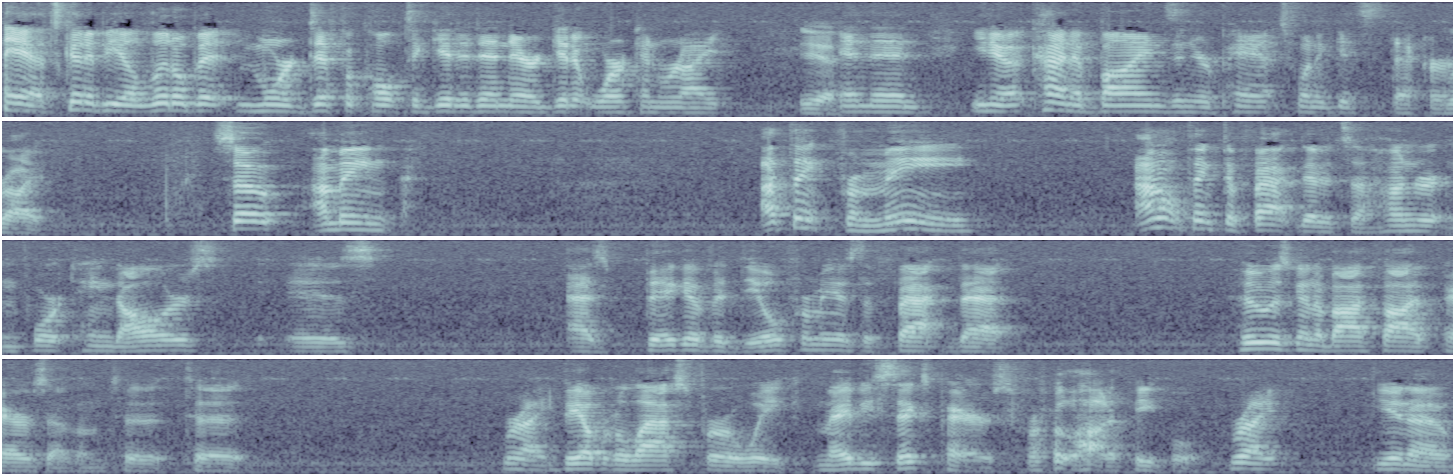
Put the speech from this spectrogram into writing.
yeah, it's going to be a little bit more difficult to get it in there, get it working right, Yeah. and then you know it kind of binds in your pants when it gets thicker. Right. So, I mean, I think for me, I don't think the fact that it's $114 is as big of a deal for me as the fact that who is going to buy five pairs of them to, to Right. be able to last for a week? Maybe six pairs for a lot of people, Right. you know,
